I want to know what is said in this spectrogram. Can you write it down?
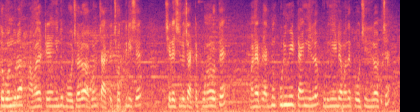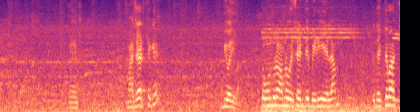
তো বন্ধুরা, আমাদের ট্রেন কিন্তু পৌঁছালো এখন চারটে ছত্রিশে। ছেড়েছিল চারটে পনেরোতে। মানে একদম কুড়ি মিনিট টাইম নিল, কুড়ি মিনিটে আমাদের পৌঁছে দিল হচ্ছে মাজার থেকে বিবাদিবাগ তো বন্ধুরা, আমরা ওই সাইড দিয়ে বেরিয়ে এলাম। তো দেখতে পাচ্ছ,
